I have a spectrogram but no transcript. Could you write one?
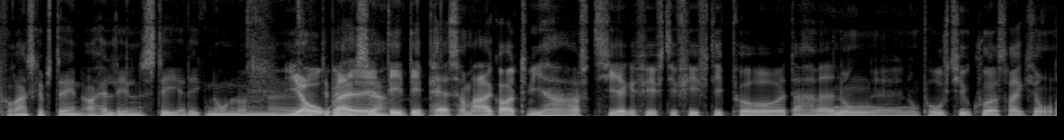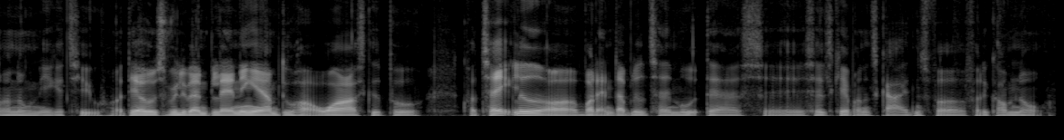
på regnskabsdagen, og halvdelen steg. Er det ikke nogenlunde øh, jo, det, øh, det, det passer meget godt. Vi har haft cirka 50-50 på, der har været nogle, øh, nogle positive kursreaktioner og nogle negative. Og det har jo selvfølgelig været en blanding af, om du har overrasket på kvartalet, og hvordan der er blevet taget imod deres øh, selskabernes guidance for, for det kommende år.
